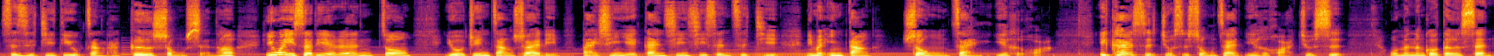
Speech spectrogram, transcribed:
四世纪第五章，他歌颂神哈，因为以色列人中有军长率领，百姓也甘心牺牲自己，你们应当颂赞耶和华。一开始就是颂赞耶和华，就是我们能够得胜，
